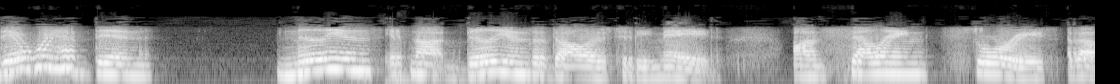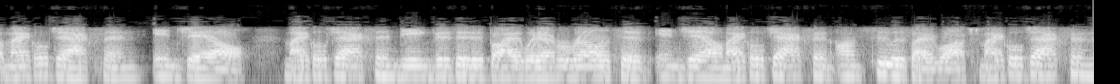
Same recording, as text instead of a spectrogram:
There would have been millions, if not billions of dollars to be made on selling stories about Michael Jackson in jail, Michael Jackson being visited by whatever relative in jail, Michael Jackson on suicide watch, Michael Jackson.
